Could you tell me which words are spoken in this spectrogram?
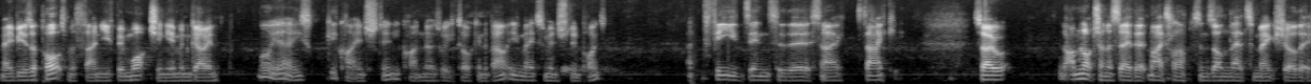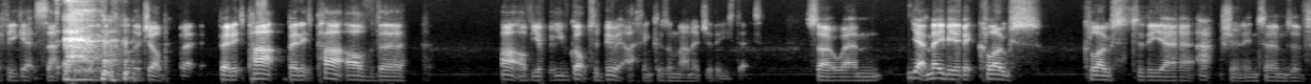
maybe as a Portsmouth fan, you've been watching him and going, "Oh yeah, he's, he's quite interesting. He quite knows what he's talking about. He's made some interesting points." And feeds into the psyche. So I'm not trying to say that Michael Appleton's on there to make sure that if he gets sacked, the job, but but it's part but it's part of the part of you. You've got to do it, I think, as a manager these days. So um, yeah, maybe a bit close close to the uh, action in terms of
